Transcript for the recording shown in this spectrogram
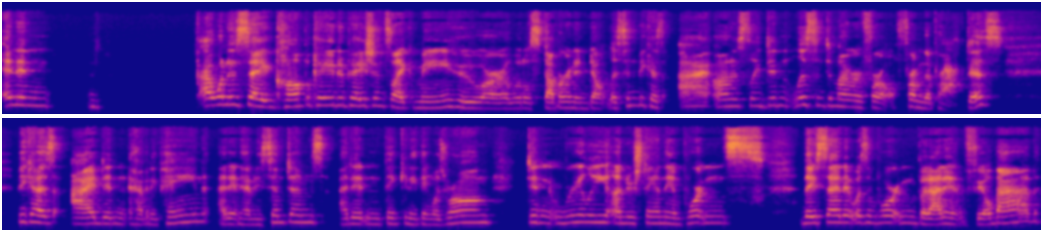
And then I want to say complicated patients like me who are a little stubborn and don't listen because I honestly didn't listen to my referral from the practice because I didn't have any pain. I didn't have any symptoms. I didn't think anything was wrong. Didn't really understand the importance. They said it was important, but I didn't feel bad.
